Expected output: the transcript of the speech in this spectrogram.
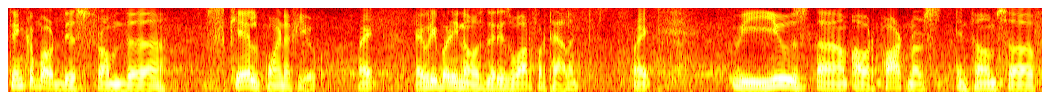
think about this from the scale point of view, right? Everybody knows there is war for talent, right? We use um, our partners in terms of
